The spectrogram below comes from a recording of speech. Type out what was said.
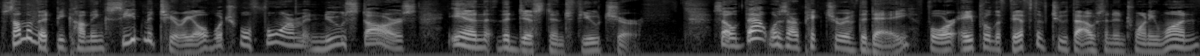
some of it becoming seed material, which will form new stars in the distant future. So that was our picture of the day for April the 5th of 2021.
